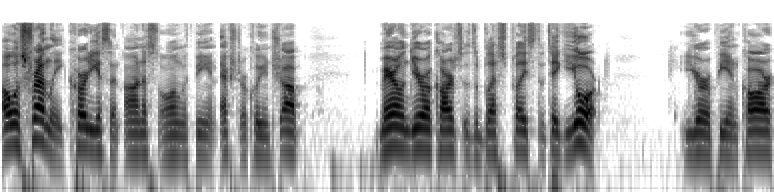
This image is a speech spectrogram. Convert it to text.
always friendly, courteous, and honest, along with being an extra clean shop. Maryland Eurocars is the best place to take your European car,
